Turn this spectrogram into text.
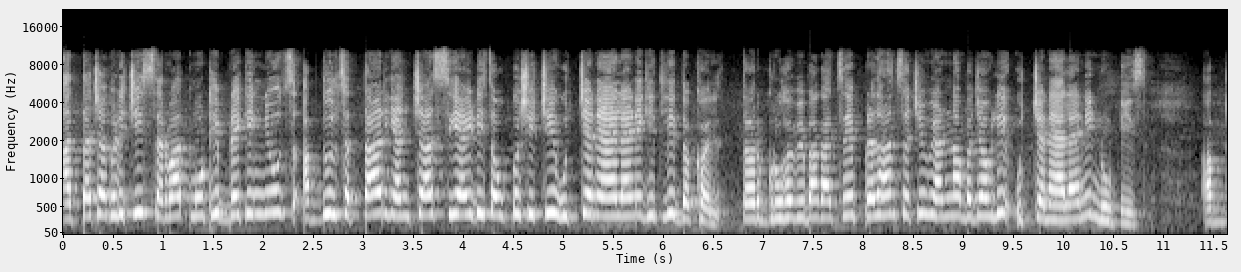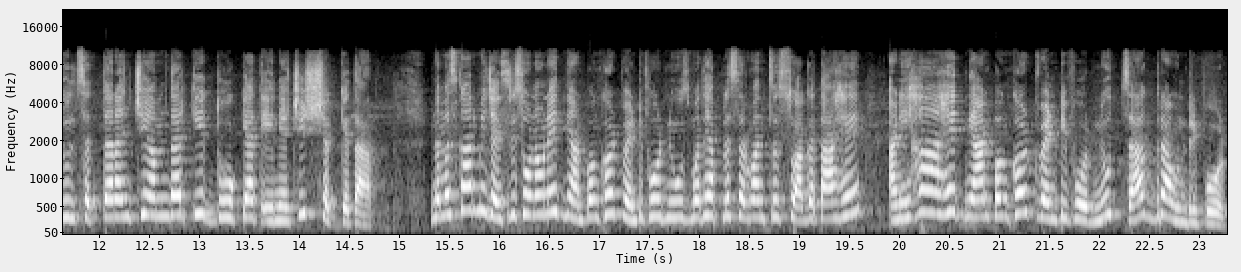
आत्ताच्या घडीची सर्वात मोठी ब्रेकिंग न्यूज अब्दुल सत्तार यांच्या सीआयडी चौकशीची उच्च न्यायालयाने घेतली दखल. तर गृह विभागाचे प्रधान सचिव यांना बजावली उच्च न्यायालयाने नोटीस. अब्दुल सत्तारांची आमदारकी धोक्यात येण्याची शक्यता. नमस्कार मी जयश्री सोनवणे ज्ञानपंख ट्वेंटी फोर न्यूजमध्ये आपलं सर्वांचं स्वागत आहे. आणि हा आहे ज्ञानपंख ट्वेंटी फोर न्यूजचा ग्राउंड रिपोर्ट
